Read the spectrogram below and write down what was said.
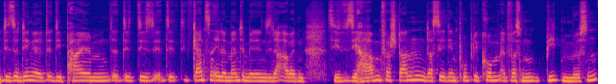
diese Dinge, die Palmen, die, die, die, die ganzen Elemente, mit denen sie da arbeiten, sie, sie haben verstanden, dass sie dem Publikum etwas bieten müssen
